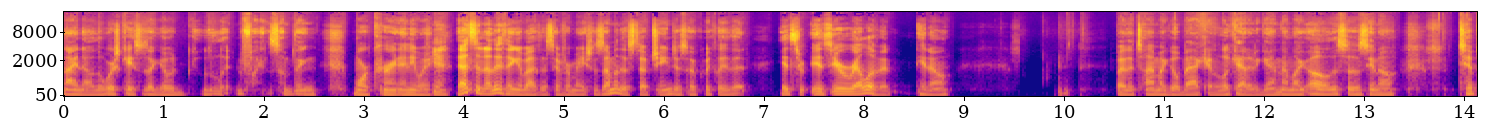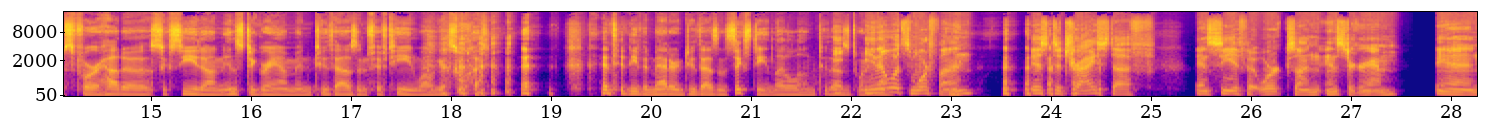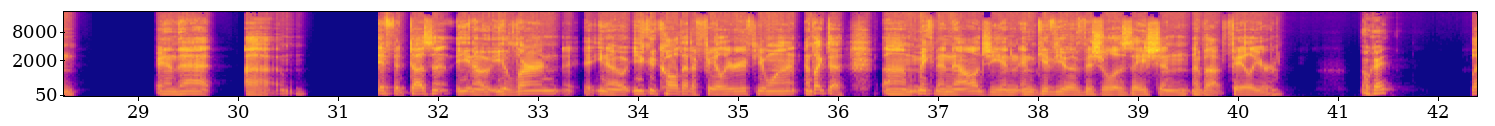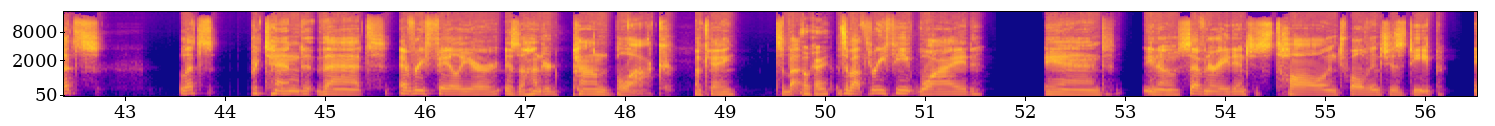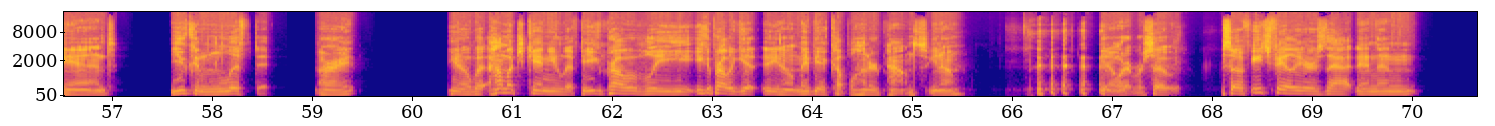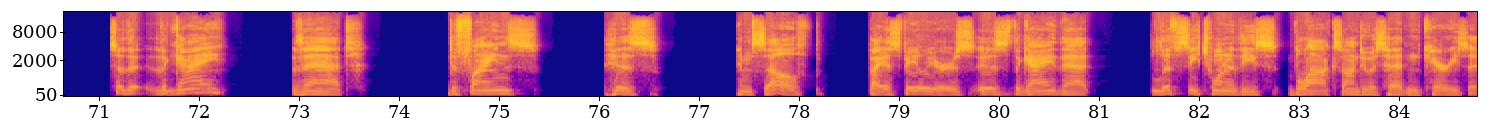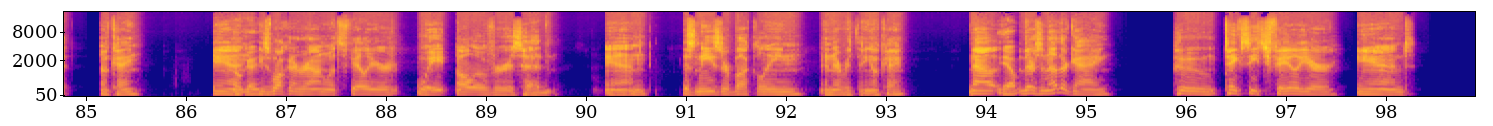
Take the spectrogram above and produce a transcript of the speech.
I know. The worst case is I go Google it and find something more current anyway. Yeah. That's another thing about this information. Some of this stuff changes so quickly that it's it's irrelevant, you know. By the time I go back and look at it again, I'm like, oh, this is, you know, tips for how to succeed on Instagram in 2015. Well, guess what? it didn't even matter in 2016, let alone 2020. you know what's more fun is to try stuff and see if it works on instagram and and that um if it doesn't you know you learn you know you could call that a failure if you want i'd like to um, make an analogy and, and give you a visualization about failure Okay. let's let's pretend that every failure is a hundred pound block okay it's about Okay. it's about three feet wide and you know seven or eight inches tall and 12 inches deep and you can lift it all right you know but how much can you lift you can probably you could probably get you know maybe a couple hundred pounds you know you know whatever so so if each failure is that and then so the the guy that defines his himself by his failures is the guy that lifts each one of these blocks onto his head and carries it. Okay. And Okay. he's walking around with failure weight all over his head and his knees are buckling and everything. Okay. Now, Yep. there's another guy who takes each failure and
